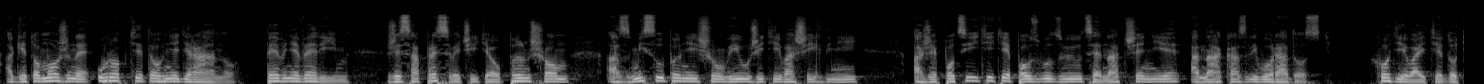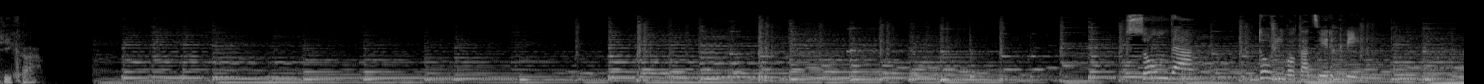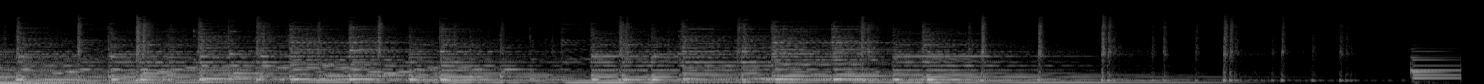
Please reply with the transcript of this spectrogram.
Ak je to možné, urobte to hneď ráno. Pevne verím, že sa presvedčíte o plnšom a zmysluplnejšom využití vašich dní, a že pocítite povzbudzujúce nadšenie a nákazlivú radosť. Chodievajte do ticha. do života cirkvy.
